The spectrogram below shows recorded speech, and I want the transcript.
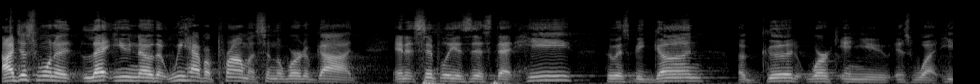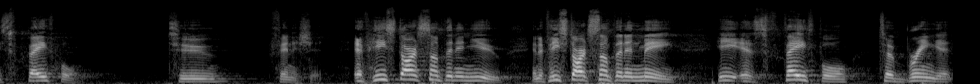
I just want to let you know that we have a promise in the Word of God. And it simply is this that He who has begun a good work in you is what? He's faithful to finish it. If He starts something in you, and if He starts something in me, He is faithful to bring it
